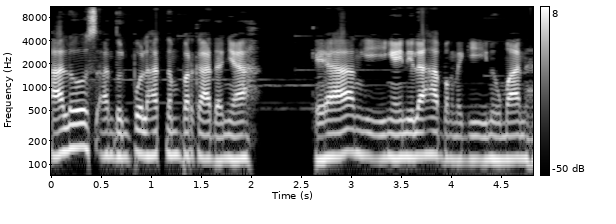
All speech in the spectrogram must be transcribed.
Halos andun po lahat ng barkada niya, kaya ang iingay nila habang nagiinuman.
